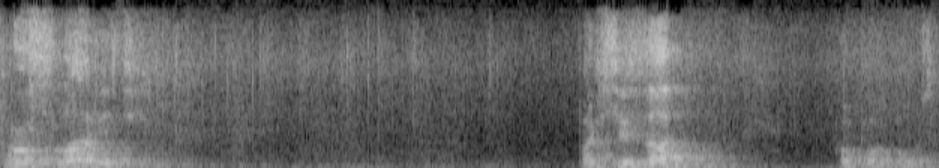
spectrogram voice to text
прославить партизан Копаковцев.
